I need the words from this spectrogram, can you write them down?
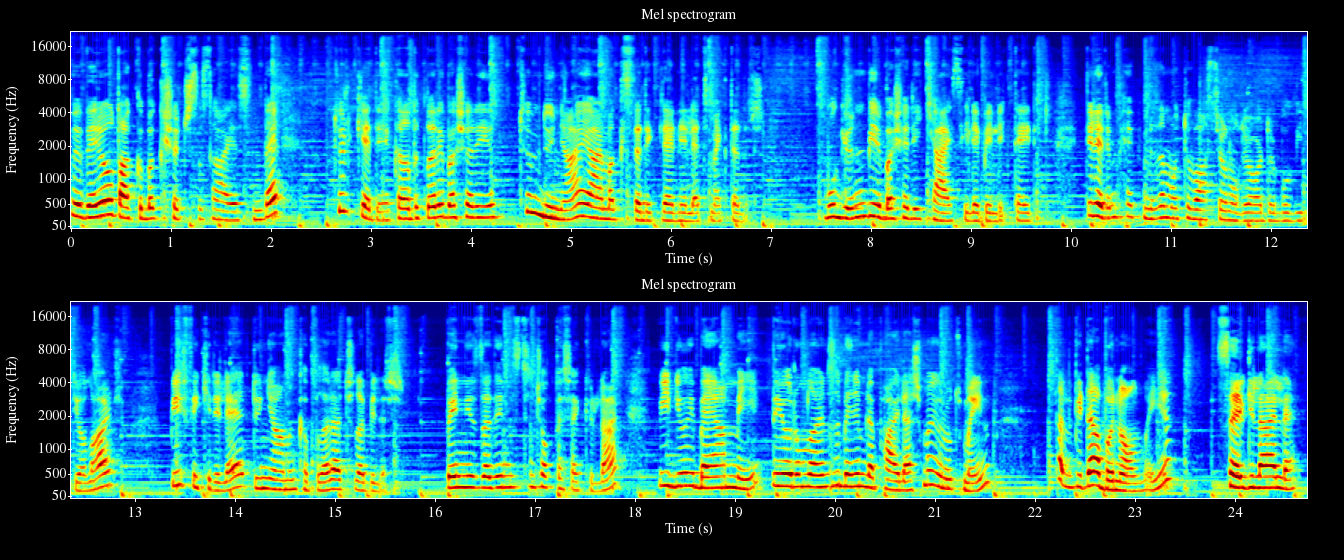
ve veri odaklı bakış açısı sayesinde Türkiye'de yakaladıkları başarıyı tüm dünyaya yaymak istediklerini iletmektedir. Bugün bir başarı hikayesiyle birlikteydik. Dilerim hepimize motivasyon oluyordur bu videolar. Bir fikir ile dünyanın kapıları açılabilir. Beni izlediğiniz için çok teşekkürler. Videoyu beğenmeyi ve yorumlarınızı benimle paylaşmayı unutmayın. Tabii bir de abone olmayı. Sevgilerle.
